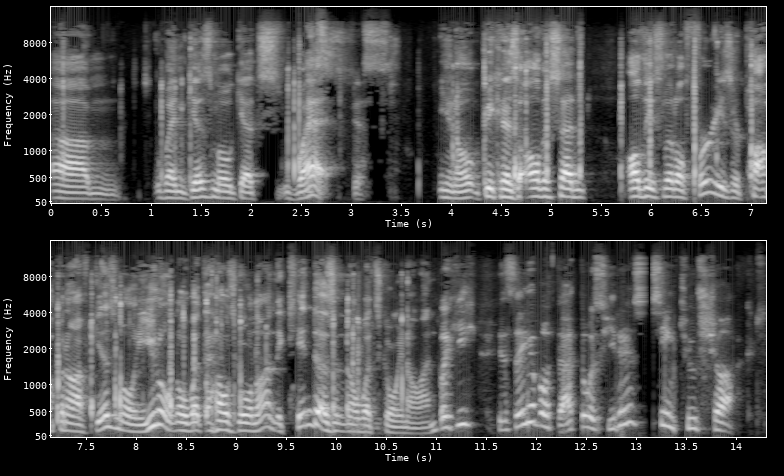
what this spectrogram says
um, when Gizmo gets wet. yes. You know, because all of a sudden all these little furries are popping off Gizmo and you don't know what the hell's going on. The kid doesn't know what's going on. but he the thing about that though is he didn't seem too shocked.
